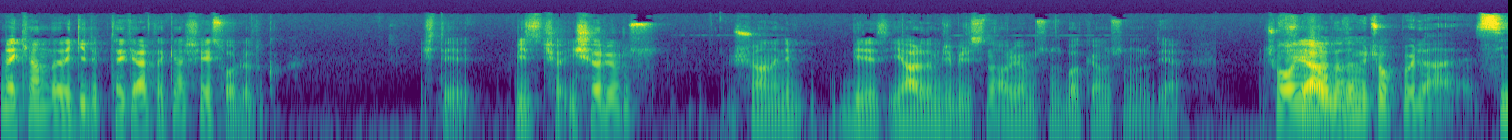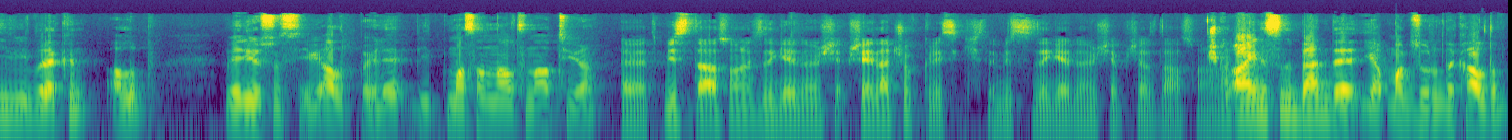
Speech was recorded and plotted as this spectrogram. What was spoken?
mekanlara gidip teker teker şey soruyorduk. İşte biz iş arıyoruz. Şu an hani birisi, yardımcı birisini arıyor musunuz, bakıyor musunuz diye. Çoğu şey yardım... oldu değil mi çok böyle CV bırakın alıp veriyorsun CV alıp böyle bir masanın altına atıyor. Evet, biz daha sonra size geri dönüş yap- şeyler çok klasik işte. Biz size geri dönüş yapacağız daha sonra. Çünkü aynısını ben de yapmak zorunda kaldım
